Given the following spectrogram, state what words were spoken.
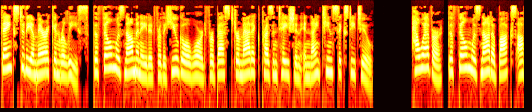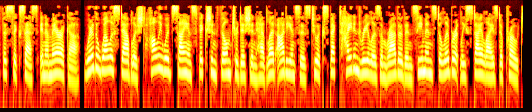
Thanks to the American release, the film was nominated for the Hugo Award for Best Dramatic Presentation in 1962. However, the film was not a box office success in America, where the well-established Hollywood science fiction film tradition had led audiences to expect heightened realism rather than Zeman's deliberately stylized approach.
